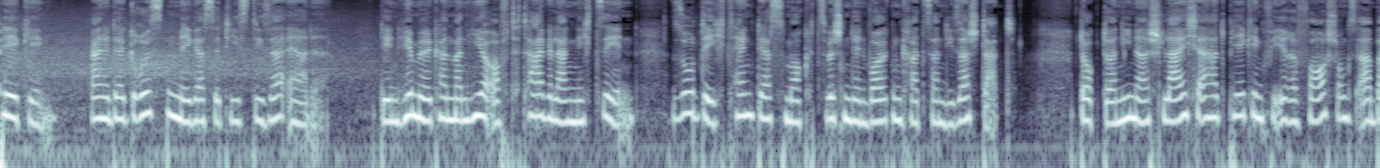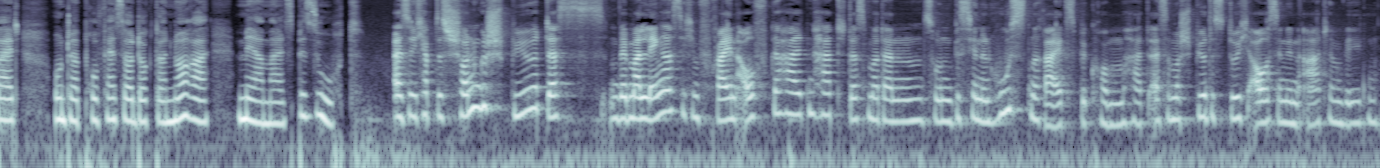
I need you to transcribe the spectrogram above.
Peking, eine der größten Megacities dieser Erde. Den Himmel kann man hier oft tagelang nicht sehen, so dicht hängt der Smog zwischen den Wolkenkratzern dieser Stadt. Dr. Nina Schleicher hat Peking für ihre Forschungsarbeit unter Professor Dr. Norra mehrmals besucht. Also ich habe das schon gespürt, dass wenn man länger sich im Freien aufgehalten hat, dass man dann so ein bisschen einen Hustenreiz bekommen hat. Also man spürt es durchaus in den Atemwegen.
